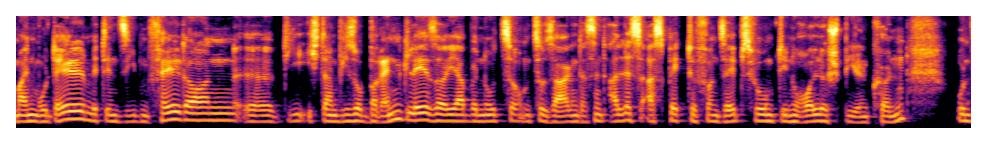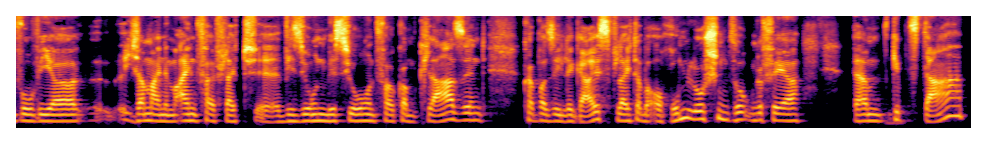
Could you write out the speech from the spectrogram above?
mein Modell mit den sieben Feldern, äh, die ich dann wie so Brenngläser ja benutze, um zu sagen, das sind alles Aspekte von Selbstführung, die eine Rolle spielen können. Und wo wir, äh, ich sag mal, in dem einen Fall vielleicht äh, Vision, Mission vollkommen klar sind, Körper, Seele, Geist vielleicht aber auch rumluschen, so ungefähr. Ähm, Gibt es da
